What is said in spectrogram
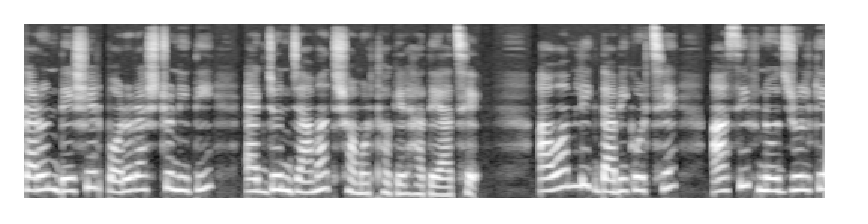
কারণ দেশের পররাষ্ট্রনীতি একজন জামাত সমর্থকের হাতে আছে। আওয়াম লীগ দাবি করছে, আসিফ নজরুলকে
